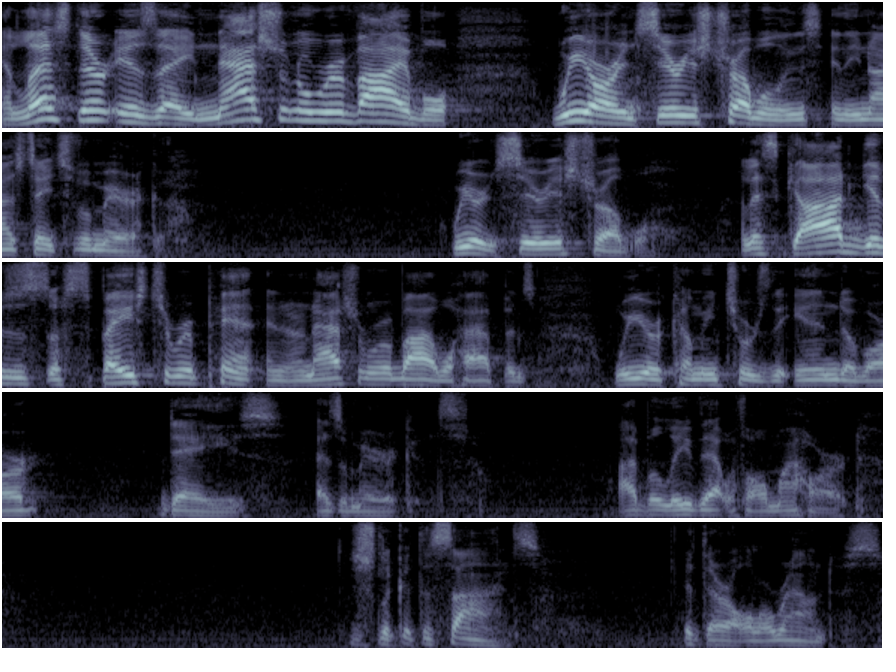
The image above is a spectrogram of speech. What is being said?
Unless there is a national revival, we are in serious trouble in, the United States of America. We are in serious trouble. Unless God gives us a space to repent and a national revival happens, we are coming towards the end of our days as Americans. I believe that with all my heart. Just look at the signs that they're all around us.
